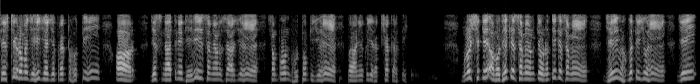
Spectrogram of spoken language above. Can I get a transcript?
सृष्टि में यही जो है प्रकट होती है और जिस नातनी देवी समय अनुसार जो है, संपूर्ण भूतों की जो है, प्राणियों की रक्षा करती है। मनुष्य के अवधि के समय, उनके उन्नति के समय जय भगवती जो है, जी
